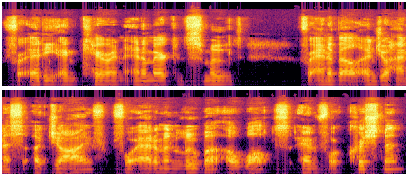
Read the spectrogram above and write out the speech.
for Eddie and Karen an American smooth, for Annabel and Johannes a jive, for Adam and Luba a waltz, and for Krishnan,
